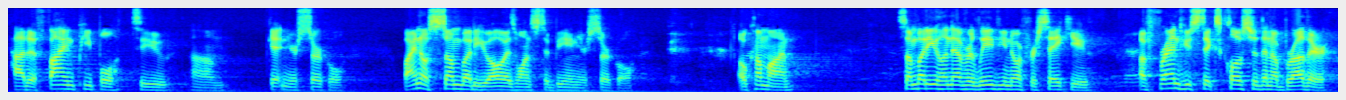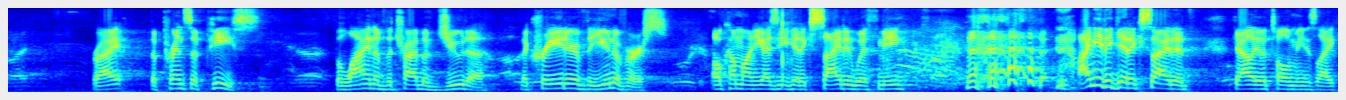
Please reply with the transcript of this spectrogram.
how to find people to um, get in your circle. But I know somebody who always wants to be in your circle. Oh, come on. Somebody who'll never leave you nor forsake you. A friend who sticks closer than a brother. Right? The Prince of Peace. The Lion of the tribe of Judah. The Creator of the universe. Oh, come on, you guys need to get excited with me. I need to get excited. Gallio told me, he's like,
